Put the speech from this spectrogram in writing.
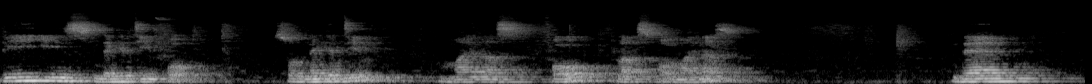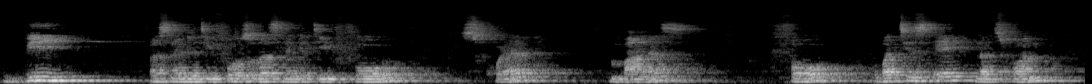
B is negative 4. So negative minus 4 plus or minus. Then B, that's negative 4, so that's negative 4 squared minus 4. What is A? That's 1.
